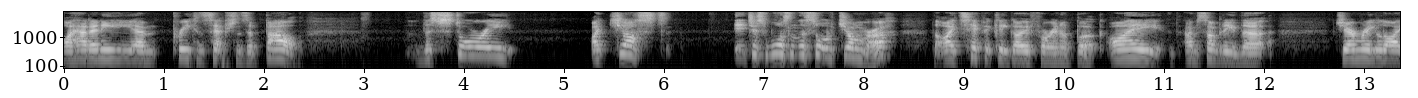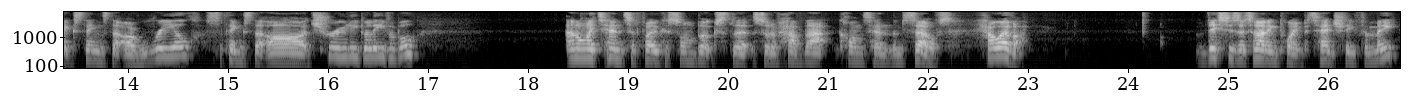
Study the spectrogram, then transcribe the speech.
I had any um, preconceptions about the story. I just, it just wasn't the sort of genre that I typically go for in a book. I am somebody that generally likes things that are real, so things that are truly believable and I tend to focus on books that sort of have that content themselves. However, this is a turning point potentially for me.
